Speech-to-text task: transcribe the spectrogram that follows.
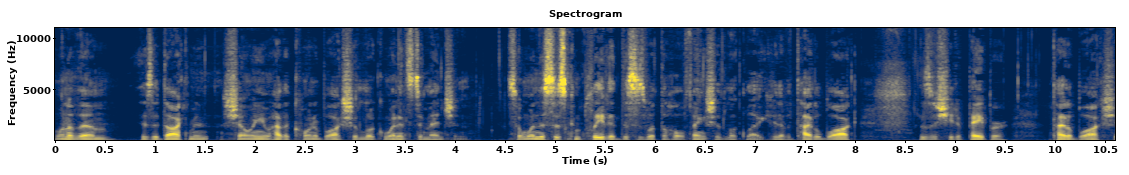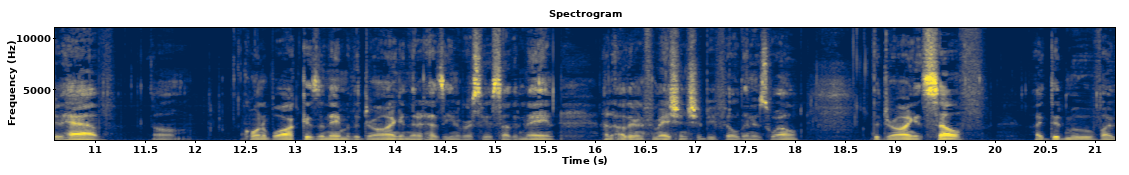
One of them is a document showing you how the corner block should look when it's dimensioned. So when this is completed, this is what the whole thing should look like. You should have a title block. This is a sheet of paper. title block should have um, corner block is the name of the drawing, and then it has the University of Southern Maine, and other information should be filled in as well. The drawing itself I did move, I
